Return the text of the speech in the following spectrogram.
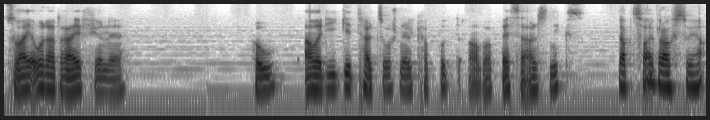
zwei oder drei für eine Ho. Aber die geht halt so schnell kaputt, aber besser als nix. Ich glaube, zwei brauchst du, ja.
